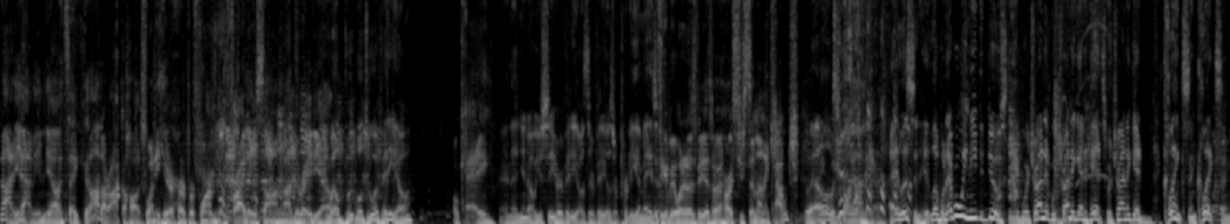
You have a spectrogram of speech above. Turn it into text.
No, yeah. I mean, you know, it's like a lot of rockaholics want to hear her perform the Friday song on the radio. Well, we'll do a video, okay. and then you know you see her videos. Their videos are pretty amazing. It's going to be one of those videos where her she's sitting on a couch? Well, Like, what's going on here? Hey, listen, hey, look, whatever we need to do, Steve. We're trying to we're trying to get hits. We're trying to get clinks and clicks and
